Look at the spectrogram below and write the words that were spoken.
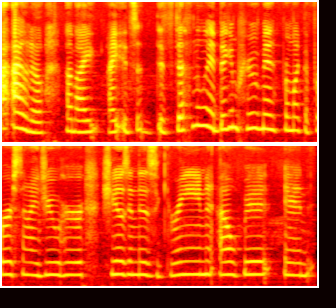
I, I don't know. Um, I, I, it's a, it's definitely a big improvement from like the first time I drew her. She was in this green outfit, and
